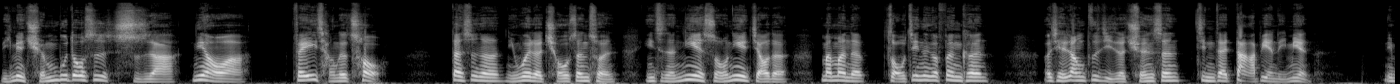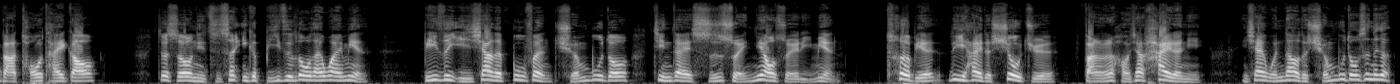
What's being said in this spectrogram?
里面全部都是屎啊、尿啊，非常的臭。但是呢，你为了求生存，你只能蹑手蹑脚的，慢慢的走进那个粪坑，而且让自己的全身浸在大便里面。你把头抬高，这时候你只剩一个鼻子露在外面，鼻子以下的部分全部都浸在屎水、尿水里面。特别厉害的嗅觉，反而好像害了你。你现在闻到的全部都是那个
